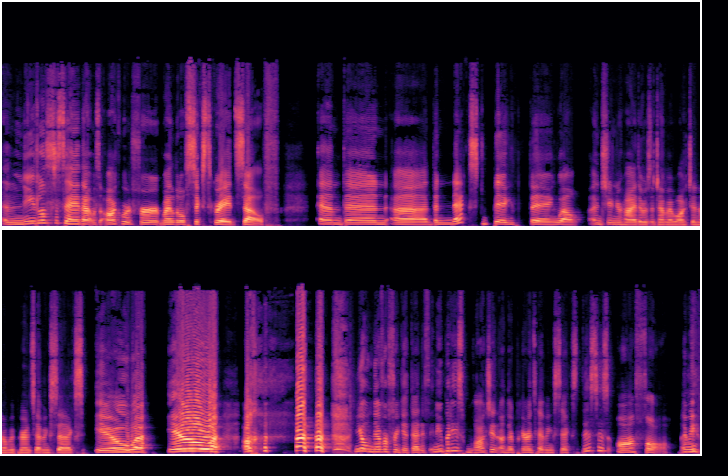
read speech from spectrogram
And needless to say, that was awkward for my little sixth grade self. And then uh, the next big thing, well, in junior high, there was a time I walked in on my parents having sex. Ew. Ew. You'll never forget that. If anybody's walked in on their parents having sex, this is awful. I mean,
